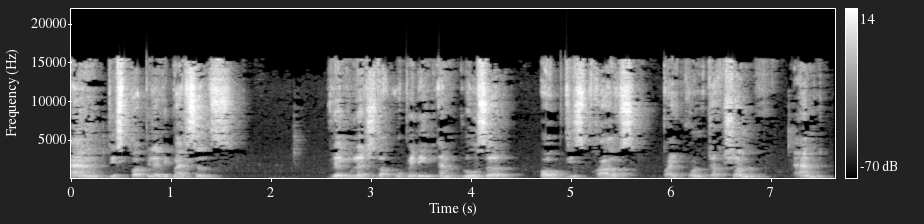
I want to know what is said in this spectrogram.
And these papillary muscles regulates the opening and closure of these valves by contraction and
